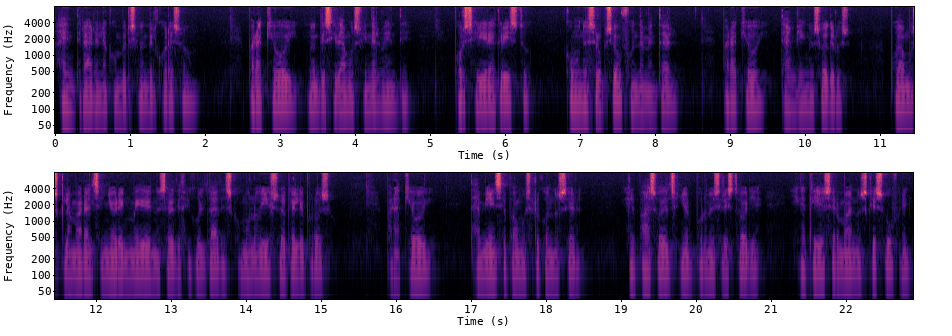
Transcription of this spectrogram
a entrar en la conversión del corazón, para que hoy nos decidamos finalmente por seguir a Cristo como nuestra opción fundamental, para que hoy también nosotros podamos clamar al Señor en medio de nuestras dificultades como lo hizo aquel leproso, para que hoy también sepamos reconocer el paso del Señor por nuestra historia en aquellos hermanos que sufren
